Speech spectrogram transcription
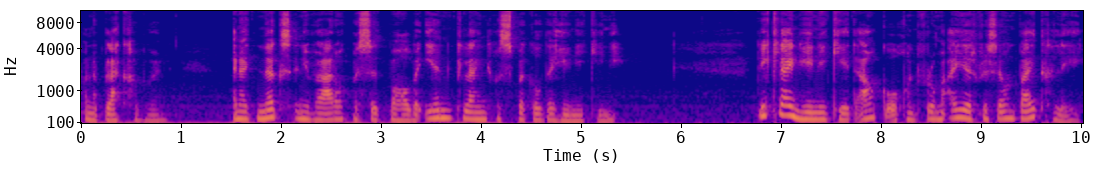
van 'n plek gewoon en hy het niks in die wêreld besit behalwe een klein gespikkelde hennetjie nie. Die klein hennetjie het elke oggend vir hom 'n eier vir sy ontbyt gelê.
